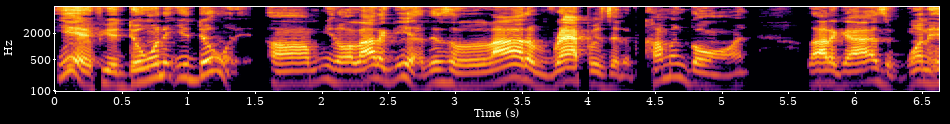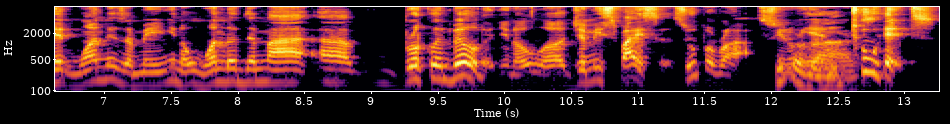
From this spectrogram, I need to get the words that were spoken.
yeah, if you're doing it, you're doing it. Um, you know, a lot of yeah, there's a lot of rappers that have come and gone. A lot of guys, one hit wonders. I mean, you know, one lived in my uh, Brooklyn building. You know, uh, Jimmy Spicer, Super Rods. You know, he had two hits,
